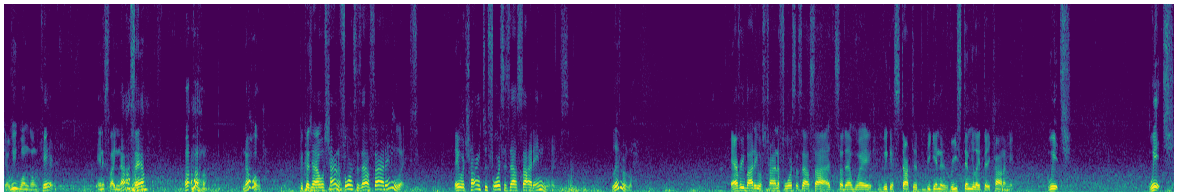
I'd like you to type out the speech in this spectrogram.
that we weren't gonna care. And it's like, nah, fam. Uh-uh. No. Because I was trying to force us outside anyways. They were trying to force us outside anyways. Literally. Everybody was trying to force us outside so that way we could start to begin to re-stimulate the economy, which, which,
